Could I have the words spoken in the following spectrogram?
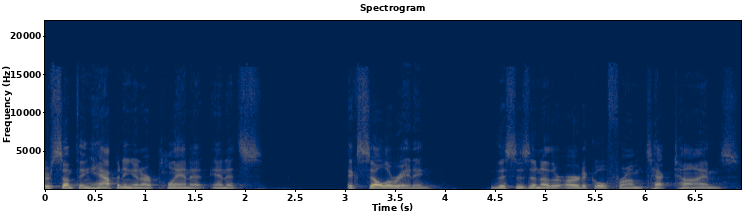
There's something happening in our planet and it's accelerating. This is another article from Tech Times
